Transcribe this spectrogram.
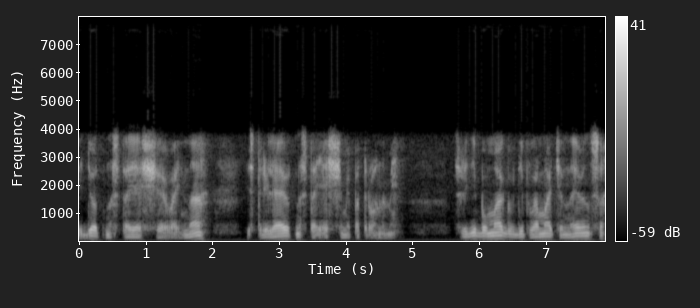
«Идет настоящая война» и стреляют настоящими патронами. Среди бумаг в дипломате Невинса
